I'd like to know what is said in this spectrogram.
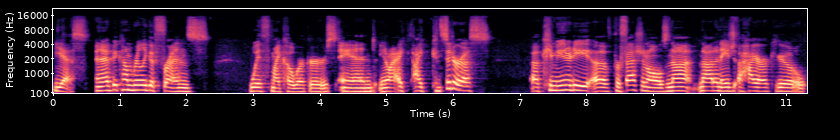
Yes. And i've become really good friends with my coworkers. And you know i, I consider us a community of professionals, not not an age, a hierarchical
